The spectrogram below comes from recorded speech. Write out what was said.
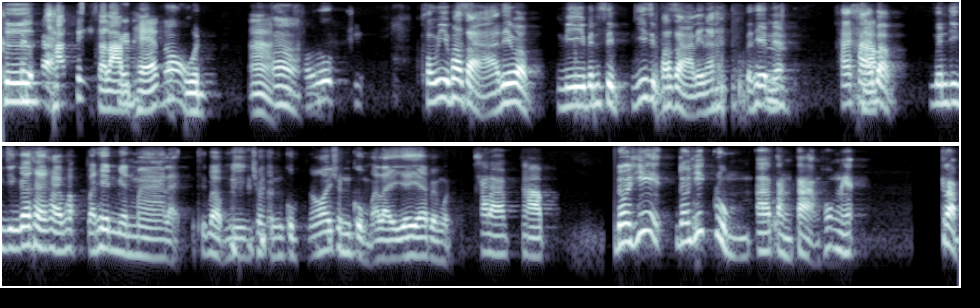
คือเป็นแบบชัดเป็นอิสลามแท้ของคุณ อ่าเออเขาเขามีภาษาที่แบบ มีเป็นสิบยี่สิบภาษาเลยนะประเทศเนี้ยคครัล้ายบๆแบบมันจริง ๆ ก็คล้ายๆประเทศเมียนมาแหละที่แบบมีชนกลุ่มน้อยชนกลุ่มอะไรเยอะแยะไปหมด ครับครับ โดยที่โดยที่กลุ่มอ่าต่างๆ พวกเนี้ยกลับ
